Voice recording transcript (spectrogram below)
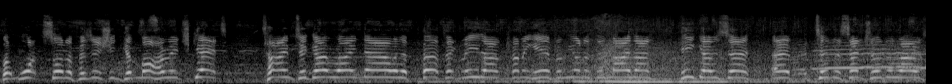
But what sort of position can Mohoric get? Time to go right now, and a perfect lead out coming here from Jonathan Milan. He goes uh, uh, to the centre of the road.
